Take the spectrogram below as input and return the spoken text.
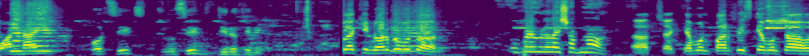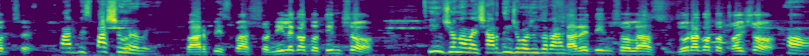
one nine four six two six zero three. কি নর কবুতর? উপরেগুলো ভাই সব নর। আচ্ছা কেমন পার পিস কেমন চাওয়া হচ্ছে? পার পিস পাঁচশো করে ভাই। পার পিস পাঁচশো নিলে কত তিনশো? তিনশো না ভাই সাড়ে তিনশো পর্যন্ত রাখা। সাড়ে তিনশো লাস্ট জোড়া কত? ছয়শো? হ্যাঁ।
